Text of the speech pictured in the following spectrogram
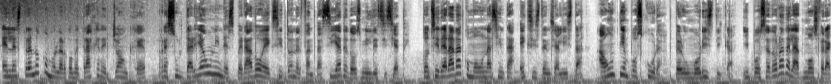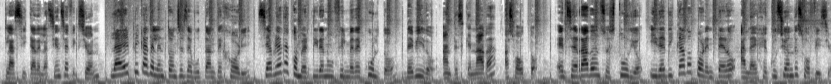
El estreno como largometraje de Junkhead resultaría un inesperado éxito en el Fantasía de 2017. Considerada como una cinta existencialista, a un tiempo oscura, pero humorística y poseedora de la atmósfera clásica de la ciencia ficción, la épica del entonces debutante Hori se habría de convertir en un filme de culto debido, antes que nada, a su autor, encerrado en su estudio y dedicado por entero a la ejecución de su oficio.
